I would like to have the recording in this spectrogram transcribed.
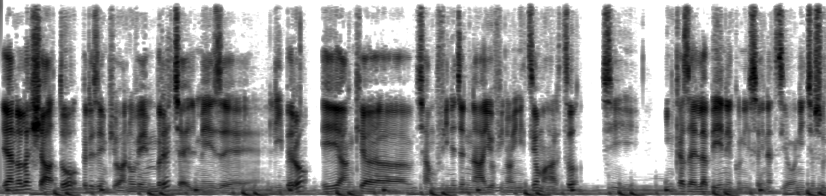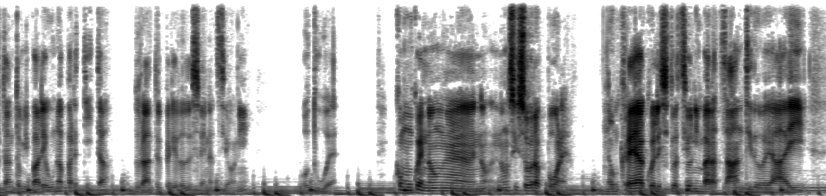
e hanno lasciato, per esempio, a novembre c'è il mese libero e anche a diciamo fine gennaio fino a inizio marzo si incasella bene con il Sei Nazioni, c'è soltanto mi pare una partita durante il periodo del Sei Nazioni, o due. Comunque non, eh, non, non si sovrappone, non crea quelle situazioni imbarazzanti dove hai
